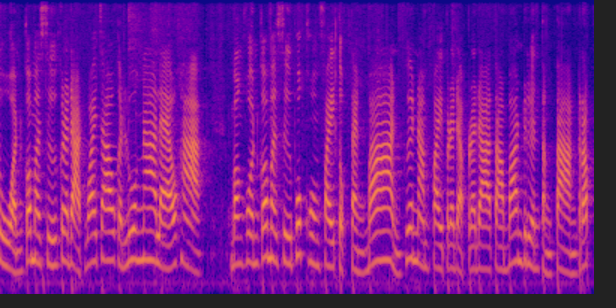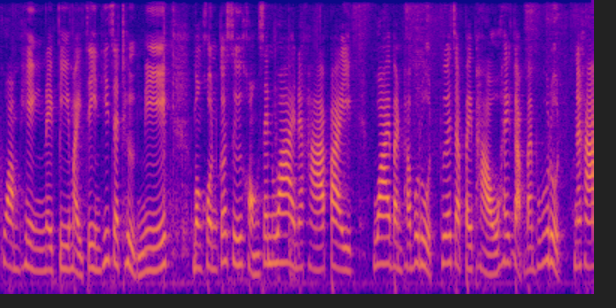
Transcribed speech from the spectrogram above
ส่วนก็มาซื้อกระดาษไหว้เจ้ากันล่วงหน้าแล้วค่ะ บางคนก็มาซื้อพวกโคมไฟตกแต่งบ้าน เพื่อนำไปประดับประดาตามบ้านเรือนต่างๆ รับความเฮงในปีใหม่จีนที่จะถึงนี้ บางคนก็ซื้อของเส้นไหว้นะคะ ไปไหว้บรรพบุรุษ เพื่อจะไปเผาให้กับบรรพบุรุษนะคะ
